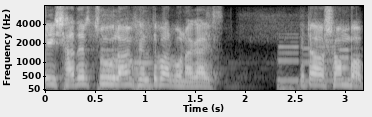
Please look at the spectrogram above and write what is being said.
এই স্বাদের চুল আমি ফেলতে পারব না গাইস এটা অসম্ভব।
